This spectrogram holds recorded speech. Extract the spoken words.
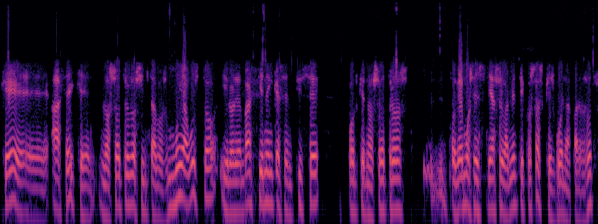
que eh, hace que nosotros nos sintamos muy a gusto y los demás tienen que sentirse porque nosotros eh, podemos enseñar solamente cosas que es buena para nosotros.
